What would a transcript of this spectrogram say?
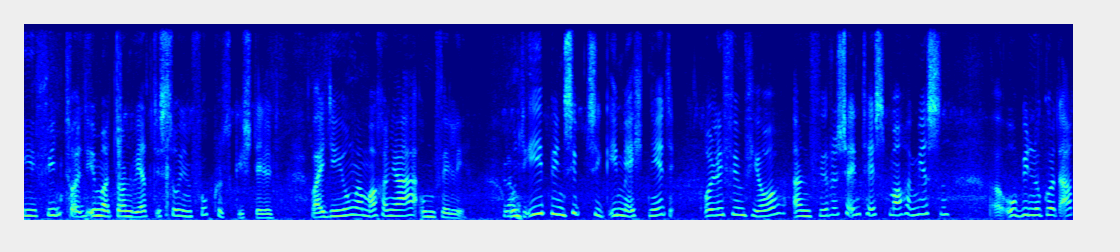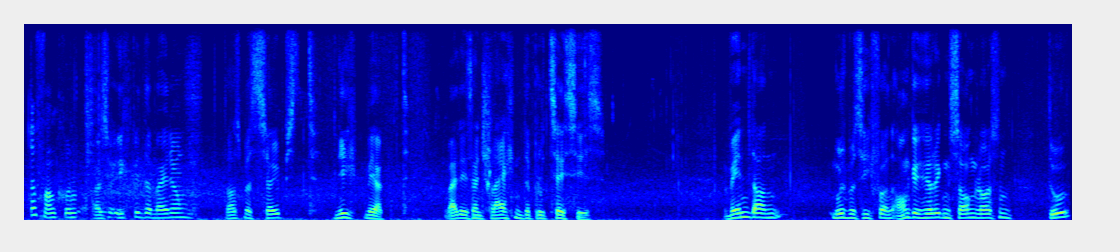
Ich finde halt immer, dann wird es so im Fokus gestellt. Weil die Jungen machen ja auch Unfälle. Und ich bin 70, ich möchte nicht alle fünf Jahre einen Führerscheintest machen müssen, äh, ob ich noch gut Auto fahren kann. Also ich bin der Meinung, dass man es selbst nicht merkt, weil es ein schleichender Prozess ist. Wenn, dann muss man sich von Angehörigen sagen lassen, du,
